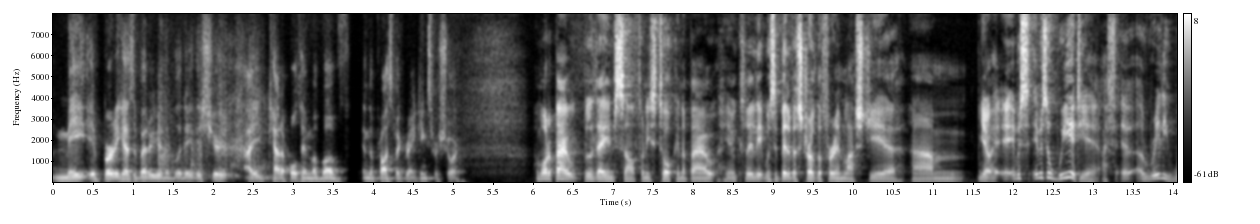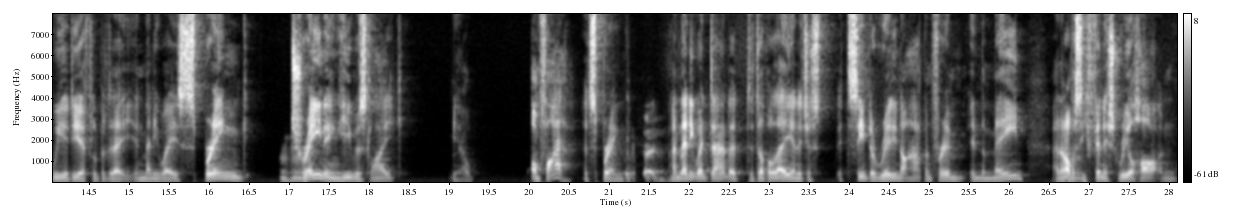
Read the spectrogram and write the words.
May if Burdick has a better year than Bleday this year, I catapult him above in the prospect rankings for sure. And what about Bleday himself when he's talking about, you know, clearly it was a bit of a struggle for him last year. Um, you know, it, it was it was a weird year, a really weird year for Bleday in many ways. Spring Mhm. training, he was like, you know, on fire at spring. And then he went down to, to double A, and it just it seemed to really not happen for him in the main. And then obviously finished real hot, and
